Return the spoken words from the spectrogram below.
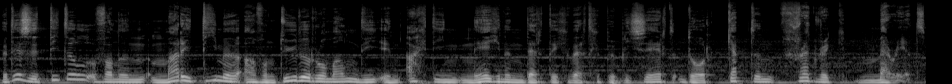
Het is de titel van een maritieme avonturenroman die in 1839 werd gepubliceerd door Captain Frederick Marriott.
